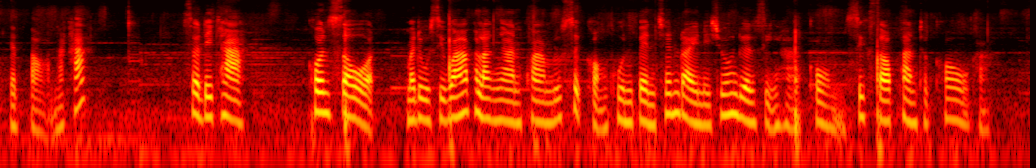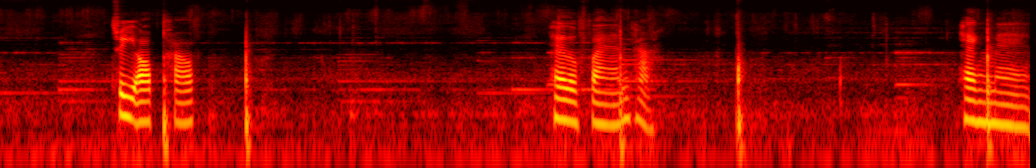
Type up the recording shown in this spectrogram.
ดกันต่อนะคะ สวัสดีค่ะ คนโสด มาดูสิว่าพลังงานความรู้สึกของคุณเป็นเช่นไรในช่วงเดือนสิงหาคม Six of Pentacles ค่ะ Three of Cups Hierophant ค่ะ Hangman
